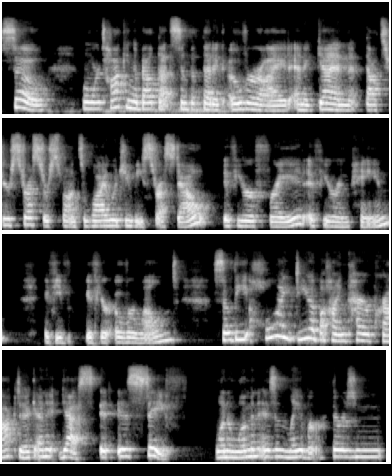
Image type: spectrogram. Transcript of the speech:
So, when we're talking about that sympathetic override, and again, that's your stress response. Why would you be stressed out if you're afraid, if you're in pain, if you if you're overwhelmed? So the whole idea behind chiropractic, and it, yes, it is safe when a woman is in labor. There is. N-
